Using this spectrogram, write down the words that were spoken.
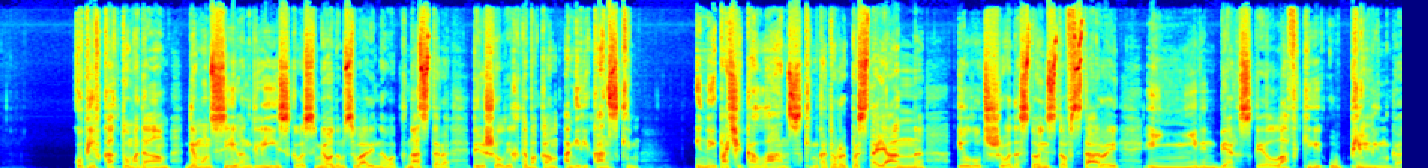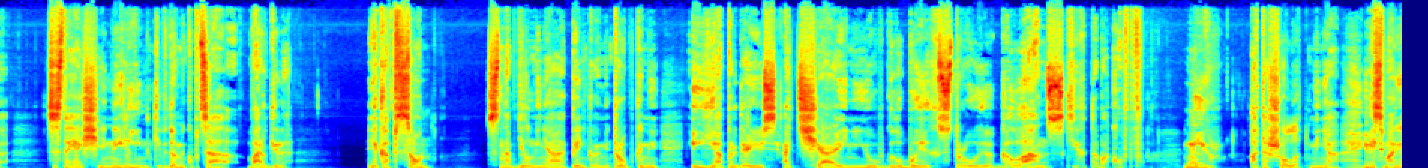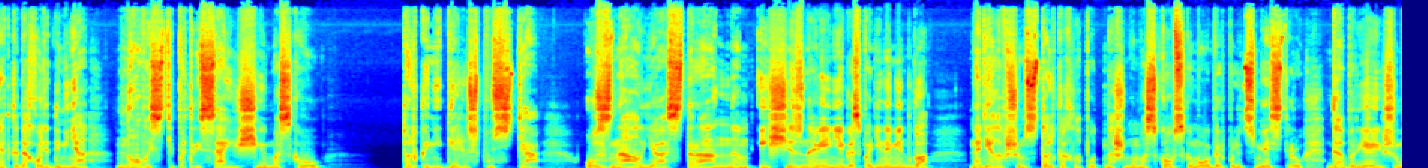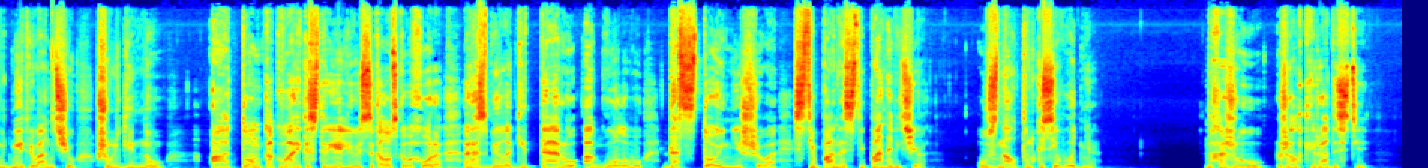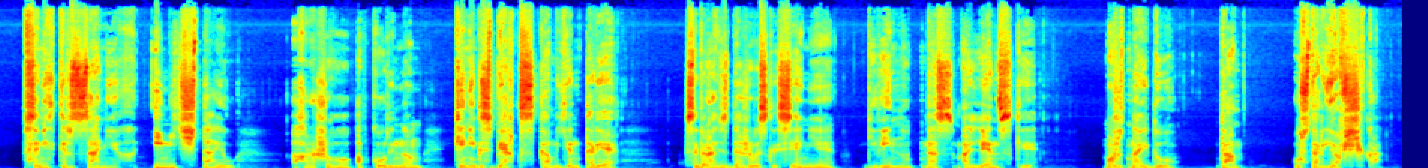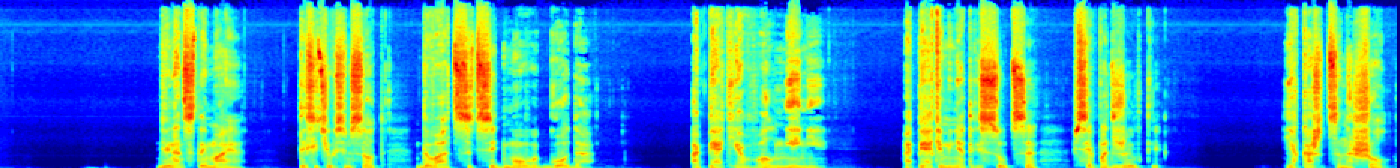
Купив как-то мадам де Монси английского с медом сваренного кнастера, перешел я к табакам американским и наипаче голландским, которые постоянно и лучшего достоинства в старой Ниренбергской лавке у Пиллинга, состоящей на Ильинке в доме купца Варгина. Якобсон снабдил меня пеньковыми трубками и я предаюсь отчаянию в струях голландских табаков. Мир отошел от меня, и весьма редко доходят до меня новости, потрясающие Москву. Только неделю спустя узнал я о странном исчезновении господина Минго — наделавшим столько хлопот нашему московскому оберполицмейстеру, добрейшему Дмитрию Ивановичу Шульгину, а о том, как Варька Стрелью из Соколовского хора разбила гитару о голову достойнейшего Степана Степановича, узнал только сегодня. Нахожу жалкие радости в самих терзаниях и мечтаю — о хорошо обкуренном кенигсбергском янтаре. Собираюсь даже в воскресенье двинуть на Смоленске. Может, найду там, у старьевщика. 12 мая 1827 года. Опять я в волнении, опять у меня трясутся все поджилки. Я, кажется, нашел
